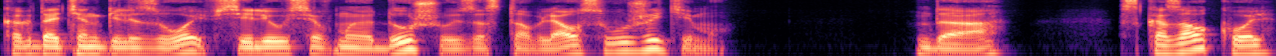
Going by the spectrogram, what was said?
когда Тенгель Злой вселился в мою душу и заставлял служить ему?» «Да», — сказал Коль.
